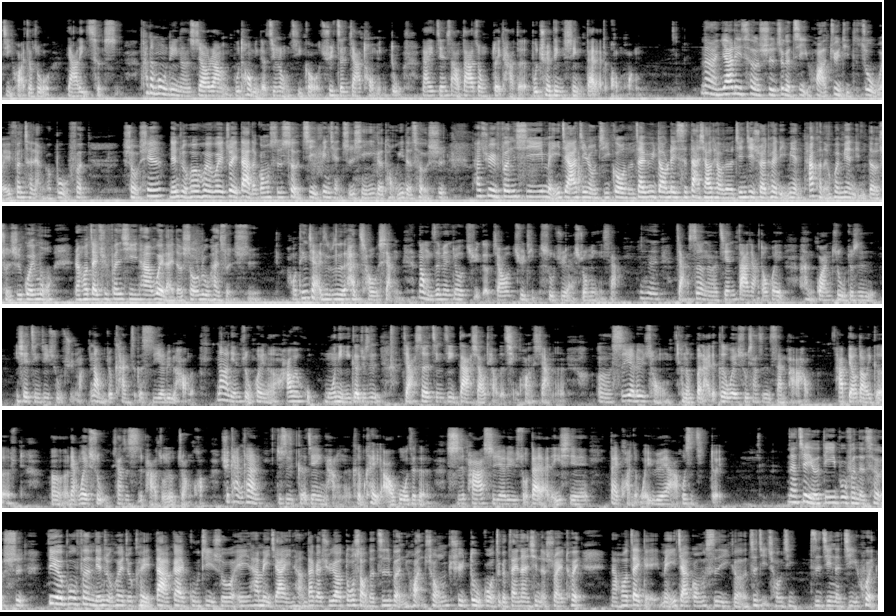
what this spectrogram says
计划，叫做压力测试。它的目的呢，是要让不透明的金融机构去增加透明度，来减少大众对它的不确定性带来的恐慌。那压力测试这个计划具体的作为分成两个部分。首先，联准会会为最大的公司设计并且执行一个统一的测试，他去分析每一家金融机构呢，在遇到类似大萧条的经济衰退里面，它可能会面临的损失规模，然后再去分析它未来的收入和损失。好，听起来是不是很抽象？那我们这边就举个比较具体的数据来说明一下，就是假设呢，今天大家都会很关注，就是一些经济数据嘛，那我们就看这个失业率好了。那联准会呢，它会模拟一个，就是假设经济大萧条的情况下呢，嗯，失业率从可能本来的个位数，像是三趴好，它飙到一个。呃，两位数，像是十趴左右状况，去看看就是各间银行呢，可不可以熬过这个十趴失业率所带来的一些贷款的违约啊，或是挤兑。那借由第一部分的测试，第二部分联准会就可以大概估计说，诶，他每家银行大概需要多少的资本缓冲去度过这个灾难性的衰退，然后再给每一家公司一个自己筹集资金的机会。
